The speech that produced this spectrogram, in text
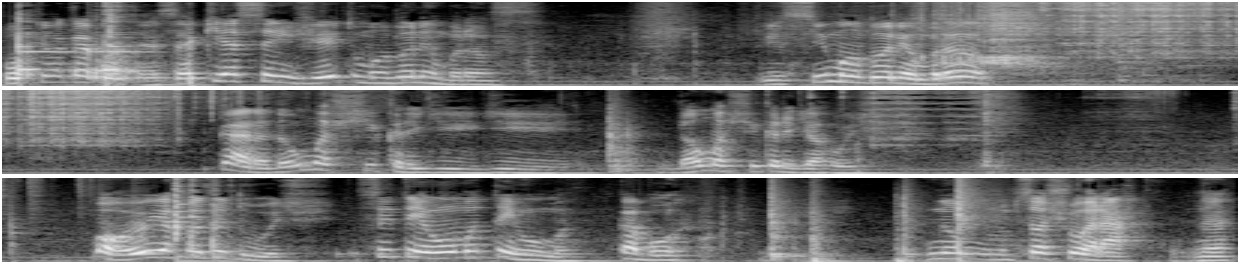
Porque o que acontece? Aqui é sem jeito, mandou lembrança. E se mandou lembrança. Cara, dá uma xícara de, de. Dá uma xícara de arroz. Bom, eu ia fazer duas. Se tem uma, tem uma. Acabou. Não, não precisa chorar, né?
